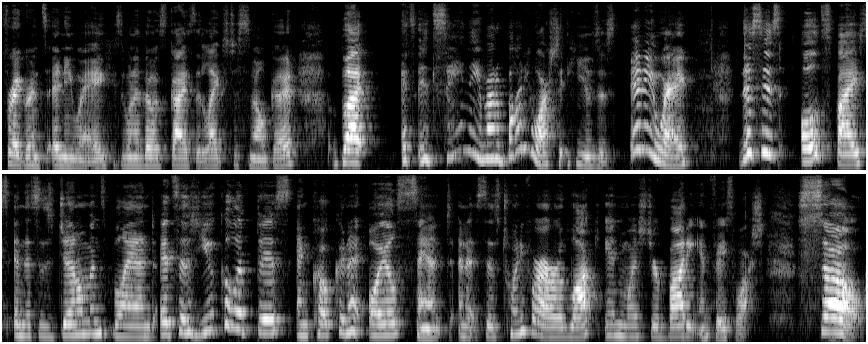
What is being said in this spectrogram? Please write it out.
fragrance anyway. He's one of those guys that likes to smell good, but it's insane the amount of body wash that he uses. Anyway, this is Old Spice and this is Gentleman's Blend. It says eucalyptus and coconut oil scent and it says 24 hour lock in moisture body and face wash. So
